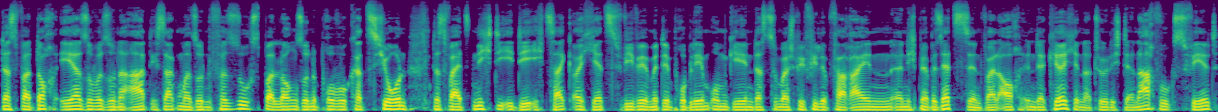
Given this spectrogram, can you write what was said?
das war doch eher so, so eine Art, ich sag mal, so ein Versuchsballon, so eine Provokation. Das war jetzt nicht die Idee, ich zeige euch jetzt, wie wir mit dem Problem umgehen, dass zum Beispiel viele Pfarreien äh, nicht mehr besetzt sind, weil auch in der Kirche natürlich der Nachwuchs fehlt.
